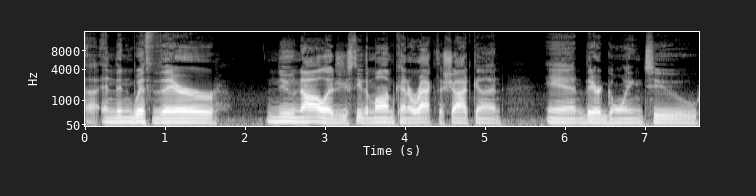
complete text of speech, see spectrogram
Uh, and then with their new knowledge, you see the mom kind of rack the shotgun, and they're going to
